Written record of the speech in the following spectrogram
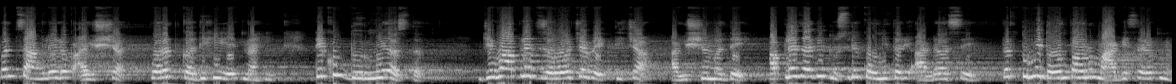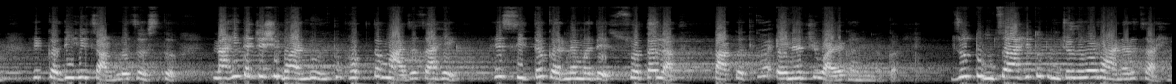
पण चांगले लोक आयुष्यात परत कधीही येत नाहीत. ते खूप दुर्मिळ असतात. जेव्हा आपल्या जवळच्या व्यक्तीच्या आयुष्यामध्ये आपल्या जागी दुसरे कोणीतरी आलं असेल तर तुम्ही दोन पावलं मागे सरकणं हे कधीही चांगलंच असतं. नाही त्याच्याशी भांडून तू फक्त माझच आहे हे सिद्ध करण्यामध्ये स्वतःला ताकद किंवा एनर्जी वाया घालू नका. जो तुमचा आहे तो तुमच्याजवळ राहणारच आहे.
